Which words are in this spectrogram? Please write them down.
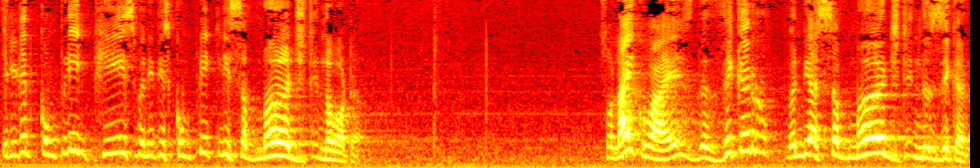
It will get complete peace when it is completely submerged in the water. So likewise, the zikr, when we are submerged in the zikr,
